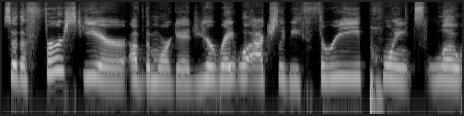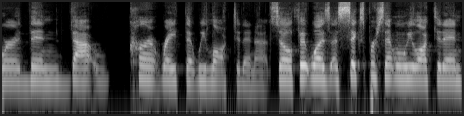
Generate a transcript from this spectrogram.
so the first year of the mortgage, your rate will actually be three points lower than that current rate that we locked it in at. So if it was a 6% when we locked it in,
